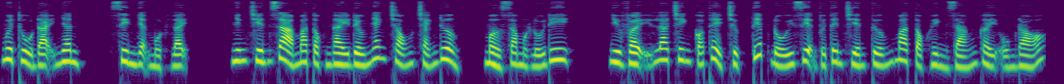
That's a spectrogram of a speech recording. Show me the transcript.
Nguyệt thủ đại nhân, xin nhận một lệnh. Những chiến giả ma tộc này đều nhanh chóng tránh đường, mở ra một lối đi. Như vậy La Trinh có thể trực tiếp đối diện với tên chiến tướng ma tộc hình dáng gầy ốm đó.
